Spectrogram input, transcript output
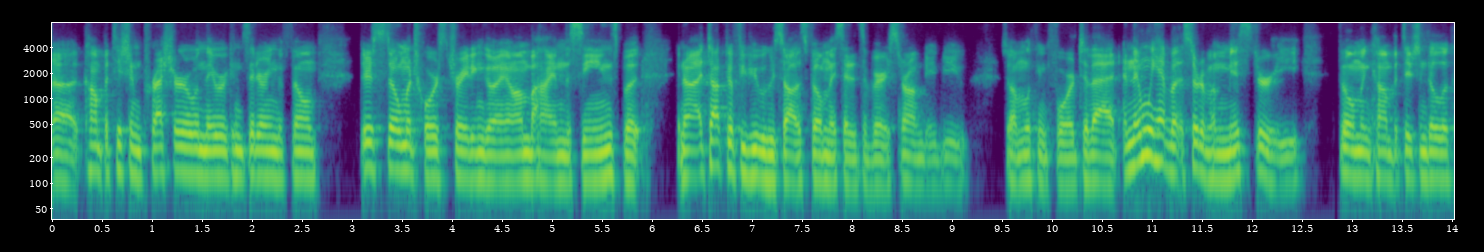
uh, competition pressure when they were considering the film. There's so much horse trading going on behind the scenes, but you know, I talked to a few people who saw this film. They said it's a very strong debut, so I'm looking forward to that. And then we have a sort of a mystery film filming competition to look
